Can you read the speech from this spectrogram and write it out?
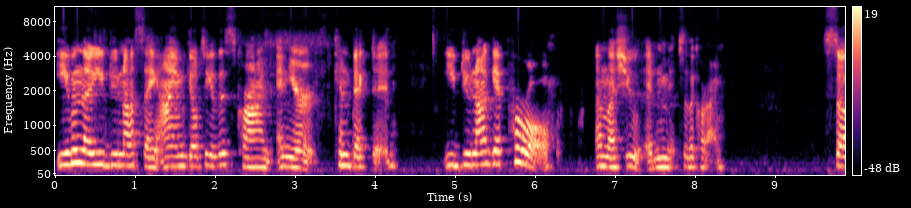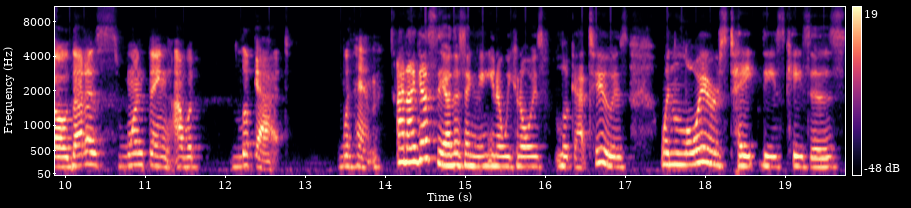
Even though you do not say, I am guilty of this crime, and you're convicted, you do not get parole unless you admit to the crime. So that is one thing I would look at with him. And I guess the other thing that you know we can always look at too is when lawyers take these cases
